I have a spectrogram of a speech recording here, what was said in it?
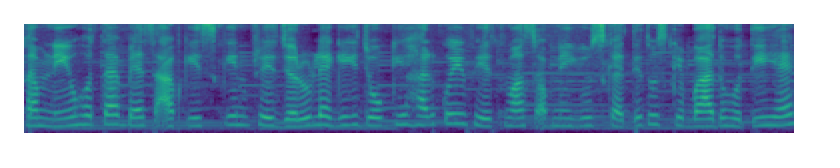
कम नहीं होता है, बस आपकी स्किन फ्रेश ज़रूर लगेगी, जो कि हर कोई फेस मास्क अपने यूज़ करते तो उसके बाद होती है।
